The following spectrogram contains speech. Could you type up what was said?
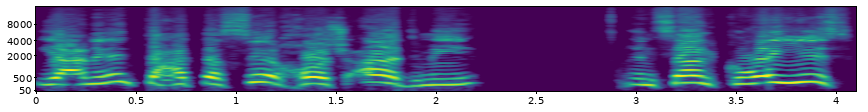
يعني أنت حتى تصير خوش آدمي إنسان كويس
